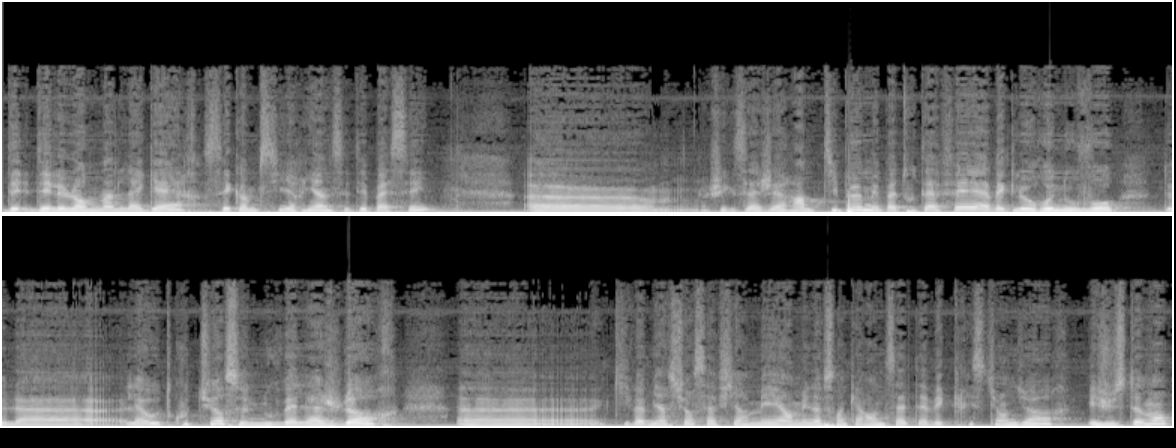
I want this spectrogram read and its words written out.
dès, le lendemain de la guerre, c'est comme si rien ne s'était passé. Euh, j'exagère un petit peu, mais pas tout à fait, avec le renouveau de la, haute couture, ce nouvel âge d'or, euh, qui va bien sûr s'affirmer en 1947 avec Christian Dior. Et justement,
